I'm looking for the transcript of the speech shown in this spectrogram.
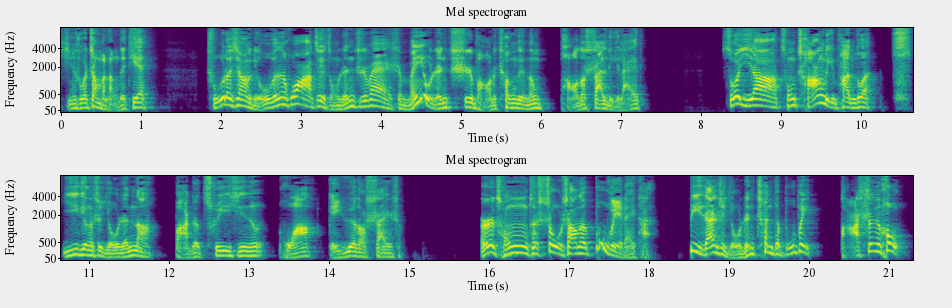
心说这么冷的天。除了像柳文化这种人之外，是没有人吃饱了撑的能跑到山里来的。所以啊，从常理判断，一定是有人呢把这崔新华给约到山上。而从他受伤的部位来看，必然是有人趁他不备，打身后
